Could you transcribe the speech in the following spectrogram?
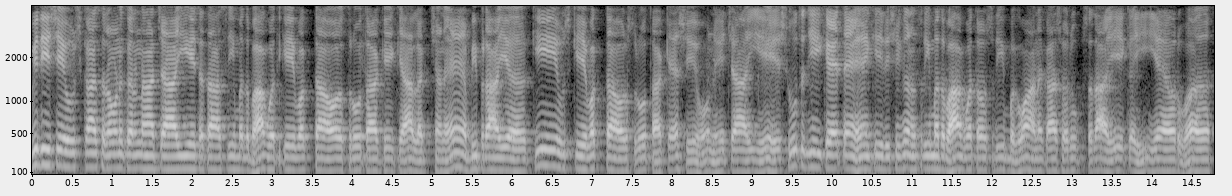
विधि से उसका श्रवण करना चाहिए तथा श्रीमद् भागवत के वक्ता और श्रोता के क्या लक्षण है? अभिप्राय कि उसके वक्ता और श्रोता कैसे होने चाहिए? सूत जी कहते हैं कि ऋषिगण श्रीमद् भागवत और श्री भगवान का स्वरूप सदा एक ही है और वह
